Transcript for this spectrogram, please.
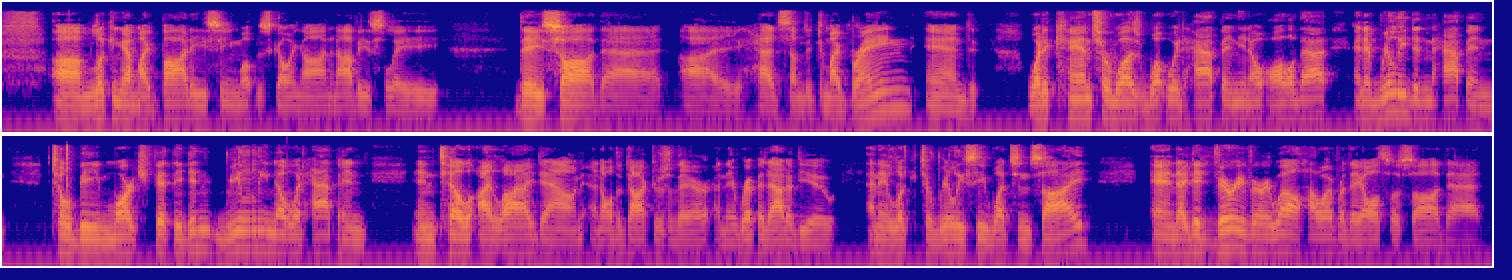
um, looking at my body, seeing what was going on, and obviously they saw that I had something to my brain and what a cancer was, what would happen, you know, all of that. And it really didn't happen till be March 5th. They didn't really know what happened until I lie down and all the doctors are there and they rip it out of you and they look to really see what's inside and I did very, very well. However, they also saw that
